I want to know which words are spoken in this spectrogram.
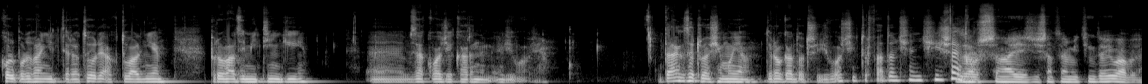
kolportowanie literatury. Aktualnie prowadzę meetingi e, w zakładzie karnym w Iłowie. Tak zaczęła się moja droga do trzeźwości, która trwa do dnia dzisiejszego. Z Olsztyna jeździsz na ten meeting do Iławy.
